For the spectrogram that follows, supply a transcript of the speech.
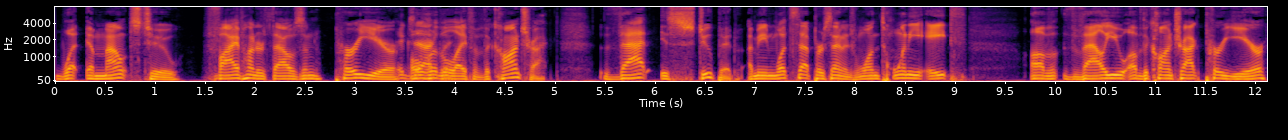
what amounts to five hundred thousand per year over the life of the contract? That is stupid. I mean, what's that percentage? One twenty eighth of value of the contract per year.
